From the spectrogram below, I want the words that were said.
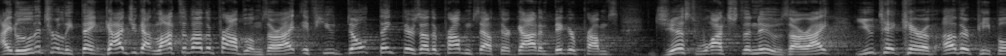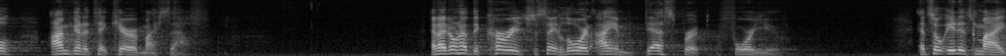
I literally think, God, you got lots of other problems, all right? If you don't think there's other problems out there, God, and bigger problems, just watch the news, all right? You take care of other people, I'm to take care of myself. And I don't have the courage to say, Lord, I am desperate for you. And so it is my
